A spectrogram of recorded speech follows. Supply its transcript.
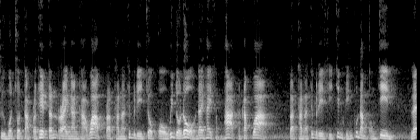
สื่อมวลชนต่างประเทศนั้นรายงานข่าวว่าประธานาธิบดีโจโกวิโดโดได้ให้สัมภาษณ์นะครับว่าประธานาธิบดีสีจิ้นผิงผู้นำของจีน และ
